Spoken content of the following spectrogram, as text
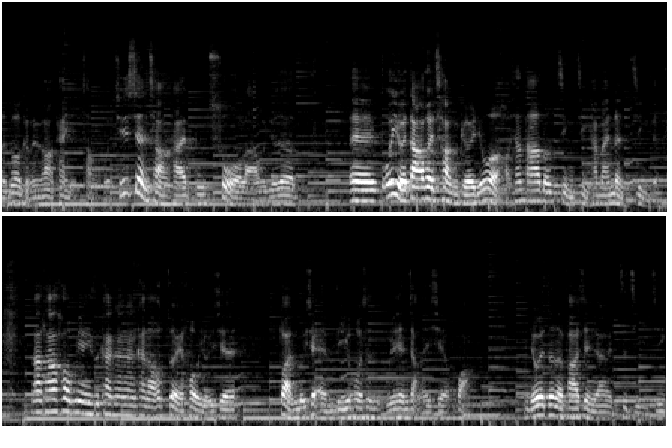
很多人可能没办法看演唱会。其实现场还不错啦，我觉得，呃，我以为大家会唱歌，结果好像大家都静静，还蛮冷静的。那他后面一直看看看，看到最后有一些段落、一些 MV 或是五月天讲的一些话。你就会真的发现，原来自己已经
